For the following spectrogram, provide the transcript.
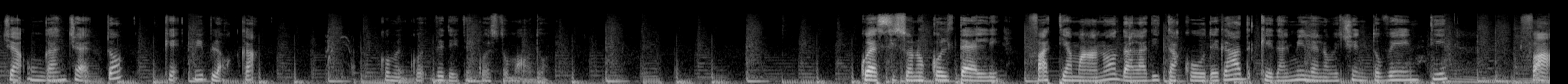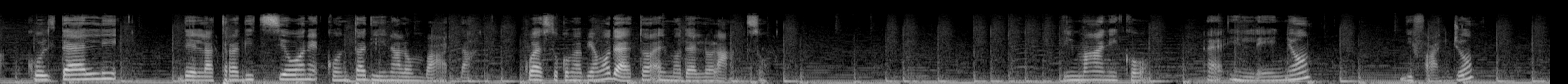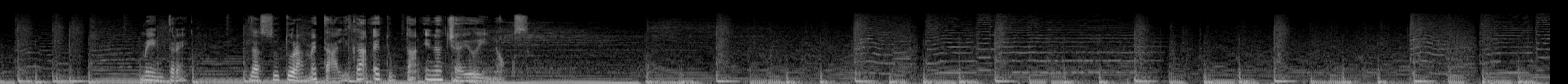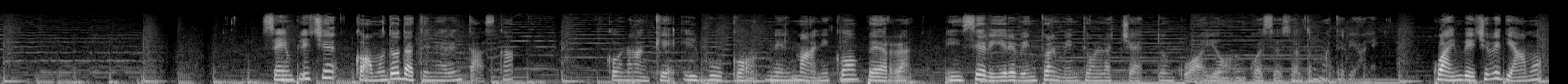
C'è un gancetto che mi blocca come vedete in questo modo. Questi sono coltelli fatti a mano dalla ditta Codegad che dal 1920 fa coltelli della tradizione contadina lombarda. Questo come abbiamo detto è il modello Lanzo. Il manico è in legno di faggio mentre la struttura metallica è tutta in acciaio inox. Semplice, comodo da tenere in tasca con anche il buco nel manico per inserire eventualmente un laccetto in cuoio o in qualsiasi altro materiale. Qua invece vediamo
